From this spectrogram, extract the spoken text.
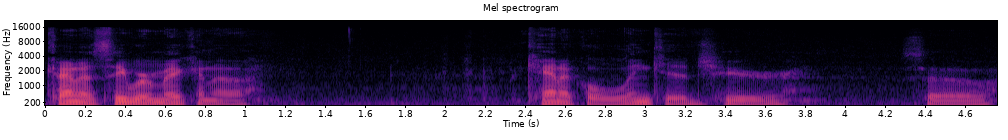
kind of see we're making a mechanical linkage here. So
